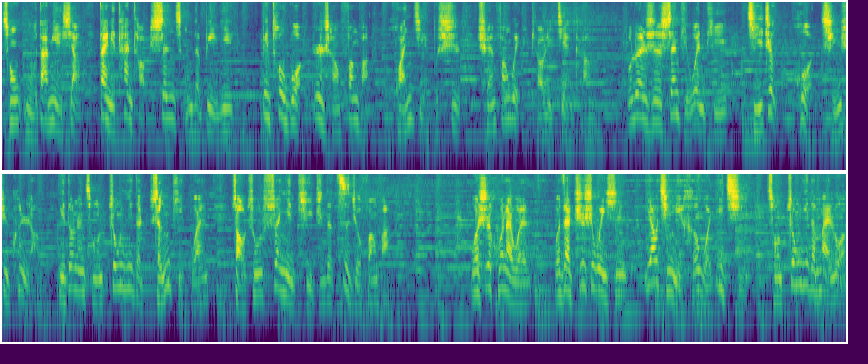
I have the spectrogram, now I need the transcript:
从五大面向带你探讨深层的病因，并透过日常方法缓解不适，全方位调理健康。不论是身体问题、急症。或情绪困扰，你都能从中医的整体观找出顺应体质的自救方法。我是胡乃文，我在知识卫星邀请你和我一起从中医的脉络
